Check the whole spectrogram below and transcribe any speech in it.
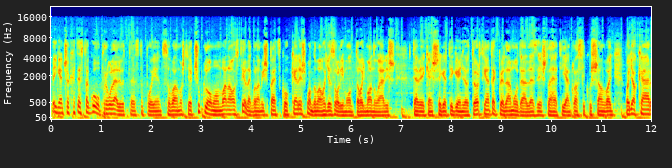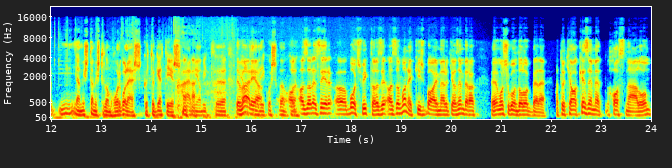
Igen, csak hát ezt a GoPro előtte ezt a poént, szóval most, hogy a csuklómon van, ahhoz tényleg valami speckó kell, és mondom, ahogy az Zoli mondta, hogy manuális tevékenységet igénylő történetek, például modellezés lehet ilyen klasszikusan, vagy, vagy akár nem is, nem is tudom, horgolás, kötögetés, bármi, amit De várjál, azzal ezért, bocs Viktor, azért, azzal van egy kis baj, mert hogyha az ember a, most gondolok bele, hát hogyha a kezemet használom,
